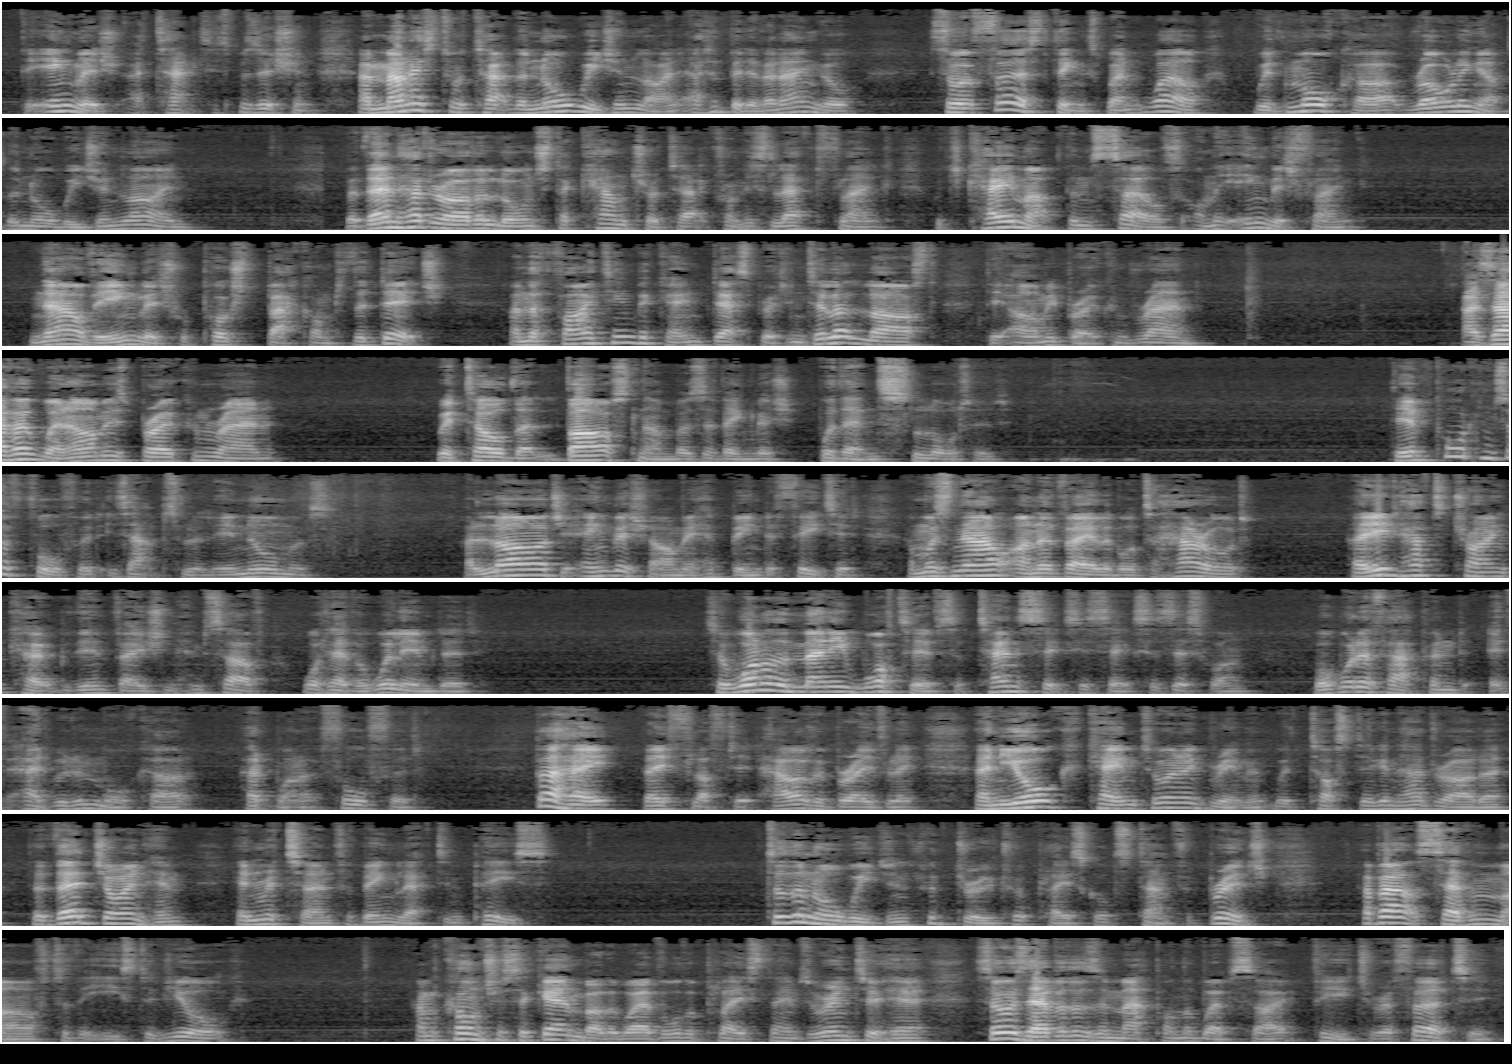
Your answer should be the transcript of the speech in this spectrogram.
The English attacked his position and managed to attack the Norwegian line at a bit of an angle, so at first things went well, with Morcar rolling up the Norwegian line. But then Hardrada launched a counter-attack from his left flank, which came up themselves on the English flank. Now the English were pushed back onto the ditch, and the fighting became desperate until at last the army broke and ran. As ever, when armies broke and ran, we're told that vast numbers of English were then slaughtered. The importance of Fulford is absolutely enormous. A large English army had been defeated and was now unavailable to Harold, and he'd have to try and cope with the invasion himself, whatever William did. So one of the many what ifs of 1066 is this one what would have happened if Edward and Morcar had won at Fulford? But hey, they fluffed it, however bravely, and York came to an agreement with Tostig and Hardrada that they'd join him in return for being left in peace. So the Norwegians withdrew to a place called Stamford Bridge, about seven miles to the east of York. I'm conscious again, by the way, of all the place names we're into here, so as ever there's a map on the website for you to refer to.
